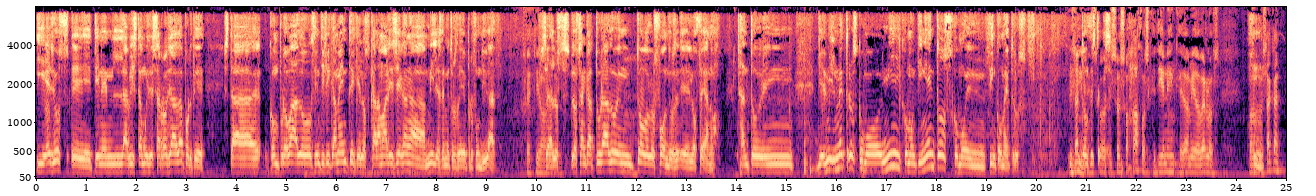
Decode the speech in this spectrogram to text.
Y ellos eh, tienen la vista muy desarrollada porque está comprobado científicamente que los calamares llegan a miles de metros de profundidad. O sea, los, los han capturado en todos los fondos del océano. Tanto en 10.000 metros como en 1.000, como en 500, como en 5 metros. Dani, Entonces, esos, esos ojazos que tienen, que da miedo verlos cuando los sacan,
